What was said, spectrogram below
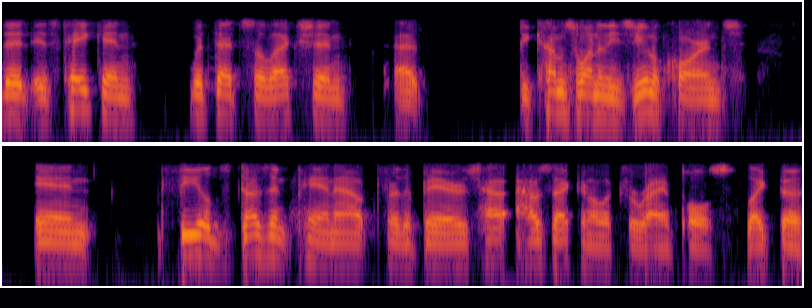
that is taken with that selection uh, becomes one of these unicorns, and Fields doesn't pan out for the Bears, how, how's that going to look for Ryan Poles? Like the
